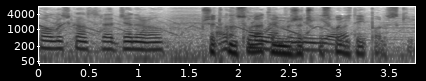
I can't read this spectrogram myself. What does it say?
Polish Consulate General Przed of konsulatem Rzeczpospolitej Polskiej.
